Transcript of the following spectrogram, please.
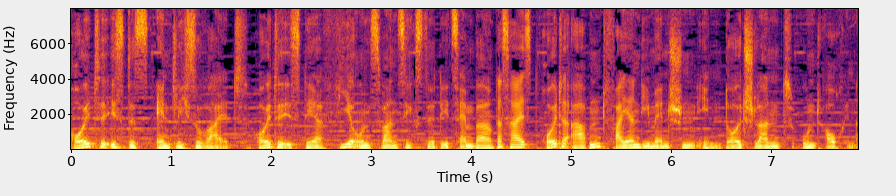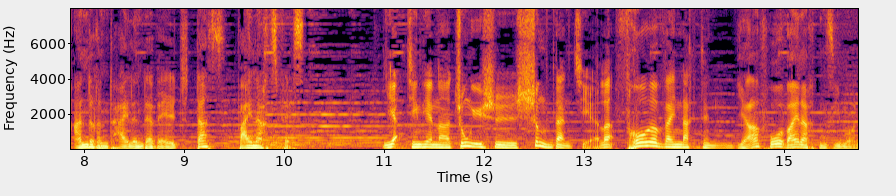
heute ist es endlich soweit. Heute ist der 24. Dezember. Das heißt, heute Abend feiern die Menschen in Deutschland und auch in anderen Teilen der Welt das Weihnachtsfest. Ja, 今天呢，终于是圣诞节了，Frohe Weihnachten。 Ja, frohe Weihnachten, Simon.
